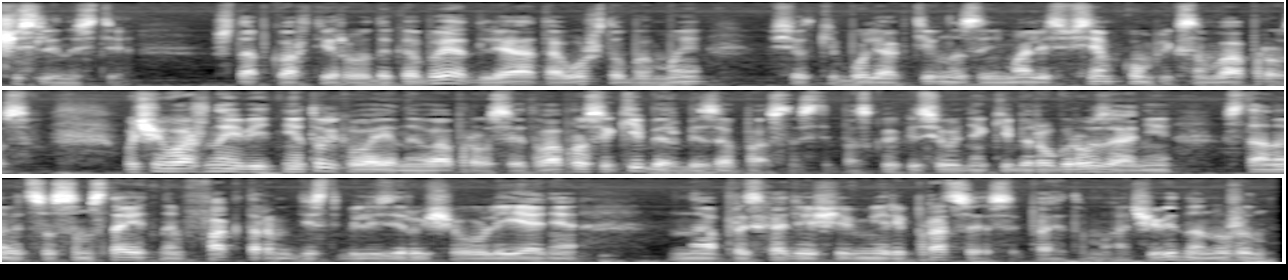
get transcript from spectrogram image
численности штаб-квартиры ВДКБ для того, чтобы мы все-таки более активно занимались всем комплексом вопросов. Очень важны ведь не только военные вопросы, это вопросы кибербезопасности, поскольку сегодня киберугрозы, они становятся самостоятельным фактором дестабилизирующего влияния на происходящие в мире процессы. Поэтому, очевидно, нужен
